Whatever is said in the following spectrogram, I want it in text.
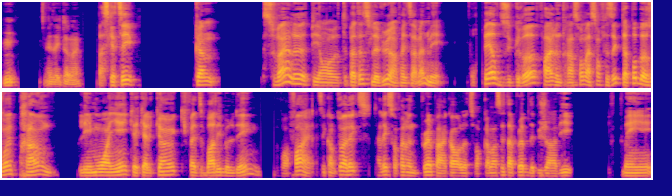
Mmh. Exactement. Parce que, tu sais, comme souvent, là, puis peut-être tu l'as vu en fin de semaine, mais pour perdre du gras, faire une transformation physique, t'as pas besoin de prendre les moyens que quelqu'un qui fait du bodybuilding va faire. C'est comme toi, Alex, Alex va faire une prep encore, là, tu vas recommencer ta prep début janvier. Ben,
